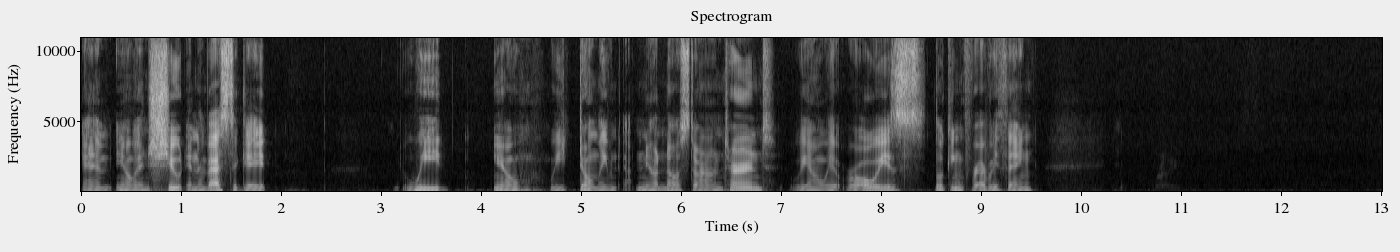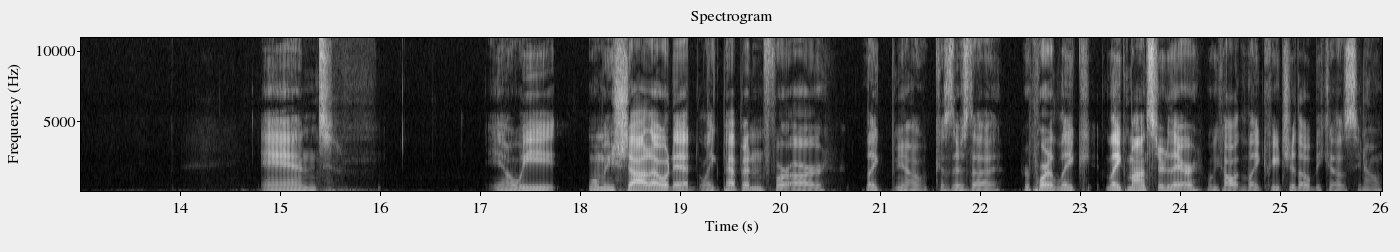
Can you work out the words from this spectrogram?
and you know and shoot and investigate, we you know we don't leave you know no stone unturned. We you know we we're always looking for everything. and you know we when we shot out at Lake Pepin for our like you know because there's the reported lake lake monster there we call it the lake creature though because you know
